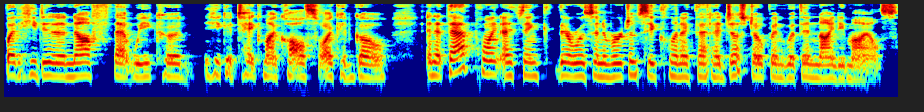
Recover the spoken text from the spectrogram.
but he did enough that we could he could take my call so I could go. And at that point I think there was an emergency clinic that had just opened within 90 miles.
